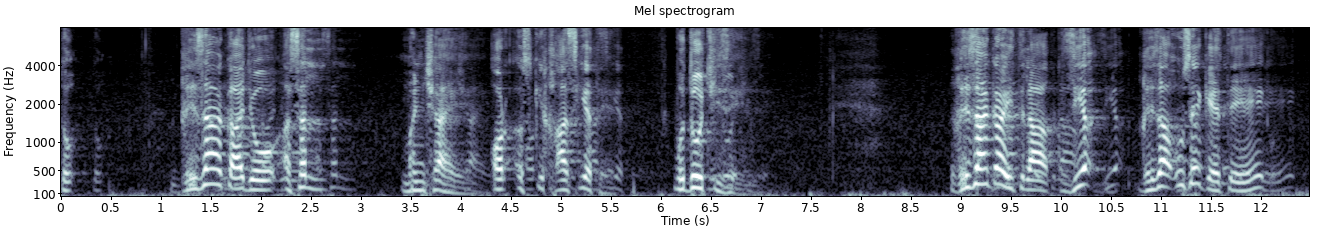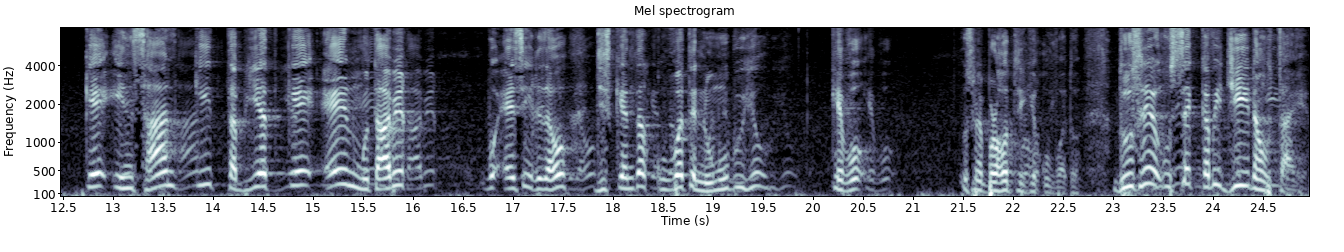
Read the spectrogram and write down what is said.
तो गजा का जो असल मंशा है और उसकी खासियत है, वो दो चीज़ें हैं। गजा का इतलाक गजा उसे कहते हैं कि इंसान की तबीयत के एन मुताबिक वो ऐसी गजा हो, जिसके अंदर कुत नमू भी हो कि वो उसमें बढ़ोतरी की कुत हो। दूसरे, उससे कभी जी ना होता है।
